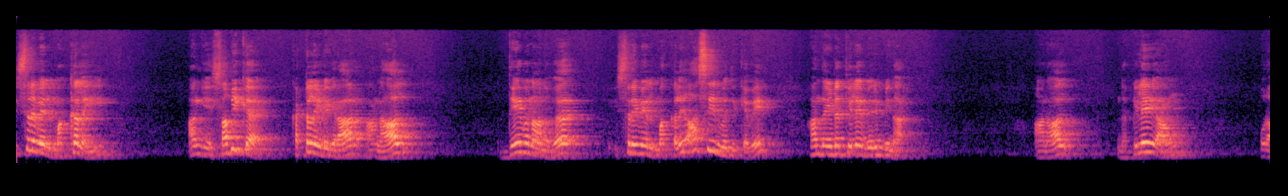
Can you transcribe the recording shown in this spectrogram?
இஸ்ரவேல் மக்களை அங்கே சபிக்க கட்டளையிடுகிறார். ஆனால் தேவனானவர் இஸ்ரேவேல் மக்களை ஆசீர்வதிக்கவே அந்த இடத்திலே விரும்பினார். ஆனால் இந்த பிளேயாம் ஒரு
